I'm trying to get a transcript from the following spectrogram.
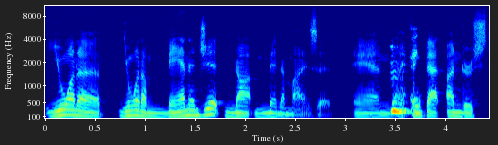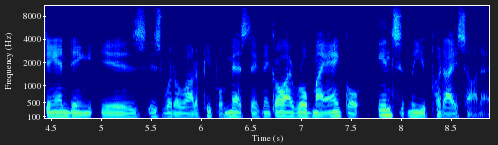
you want to you want to manage it not minimize it and mm-hmm. i think that understanding is is what a lot of people miss they think oh i rolled my ankle instantly you put ice on it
